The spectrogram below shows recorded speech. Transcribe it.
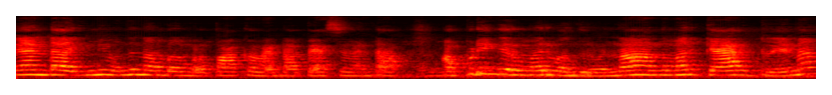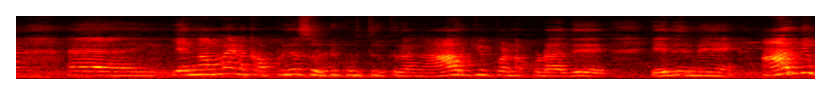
வேண்டாம் இனி வந்து நம்ம உங்களை பார்க்க வேண்டாம் பேச வேண்டாம் அப்படிங்கிற மாதிரி வந்துடுவேன் நான் அந்த மாதிரி கேரக்டர் ஏன்னா எங்கள் அம்மா எனக்கு அப்படிதான் சொல்லி கொடுத்துருக்குறாங்க. ஆர்கியூ பண்ணக்கூடாது எதுவுமே. ஆர்கியூ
